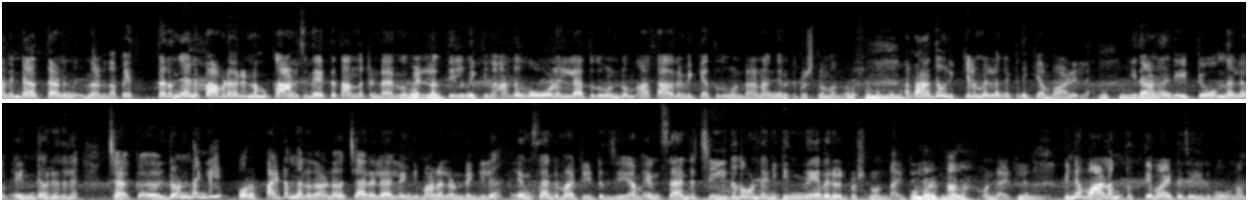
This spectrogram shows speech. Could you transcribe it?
അതിന്റെ അകത്താണ് നടന്നത്. അപ്പൊ എത്ര ഞാനിപ്പോ അവിടെ ഒരെണ്ണം കാണിച്ച് നേരത്തെ തന്നിട്ടുണ്ടായിരുന്നു വെള്ളത്തിൽ നിൽക്കുന്ന. അത് ഹോൾ ഇല്ലാത്തത് കൊണ്ടും ആ സാധനം വെക്കാത്തത് കൊണ്ടാണ് അങ്ങനത്തെ പ്രശ്നം വന്നത്. അപ്പൊ അത് ഒരിക്കലും വെള്ളം കെട്ടി നിൽക്കാൻ പാടില്ല. ഇതാണ് അതിന്റെ ഏറ്റവും നല്ല എന്റെ ഒരു ഇതിൽ ഇതുണ്ടെങ്കിൽ ഉറപ്പായിട്ടും നല്ലതാണ്. ചരല അല്ലെങ്കിൽ മണലുണ്ടെങ്കിൽ എം സാൻഡ് മാറ്റിയിട്ട് ഇത് ചെയ്യാം. എം സാൻഡ് ചെയ്തതുകൊണ്ട് എനിക്ക് ഇന്നേ വരെ ഒരു പ്രശ്നം ഉണ്ടായിട്ടില്ല. ഉണ്ടായിട്ടില്ല പിന്നെ വളം കൃത്യമായിട്ട് ചെയ്തു പോകണം.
